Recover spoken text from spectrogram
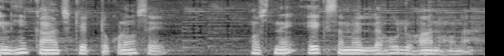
इन्हीं कांच के टुकड़ों से उसने एक समय लहू लुहान होना है।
